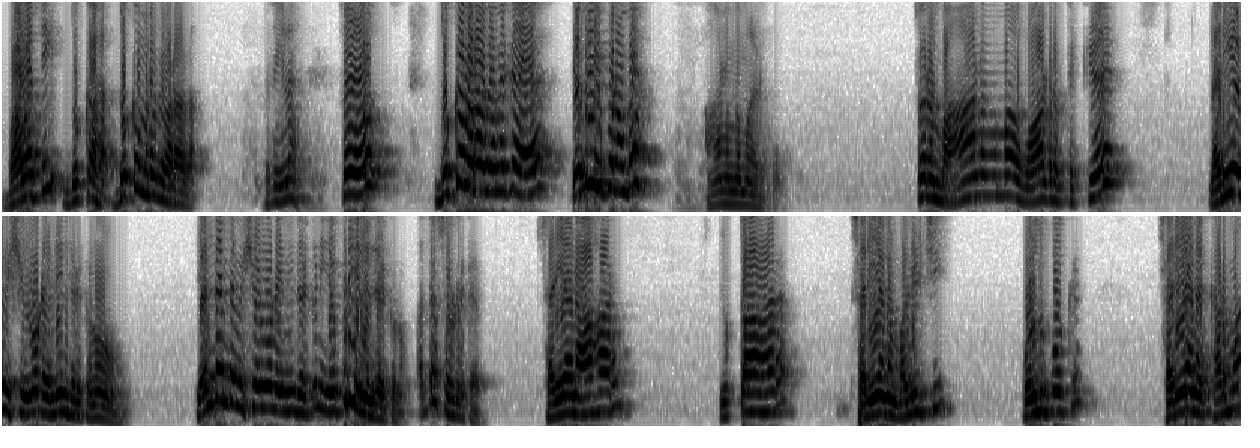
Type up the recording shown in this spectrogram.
பவதி துக்கஹ. துக்கம்ன்றது வராதான் பார்த்தீங்களா? ஸோ துக்கம் வராதனாக்க எப்படி இருப்போம் நம்ம? ஆனந்தமாக இருப்போம். ஸோ நம்ம ஆனந்தமாக வாழ்கிறதுக்கு நிறைய விஷயங்களோட இணைந்திருக்கணும். எந்தெந்த விஷயங்களோட இணைந்திருக்கணும் எப்படி இணைந்திருக்கணும்? அதான் சொல்லியிருக்காரு சரியான ஆகாரம் யுக்தாகாரம் சரியான மகிழ்ச்சி பொழுதுபோக்கு சரியான கர்மா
